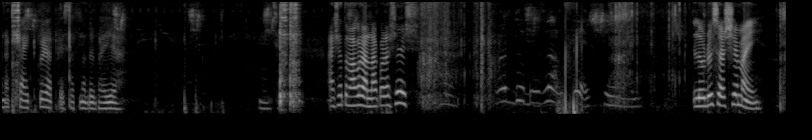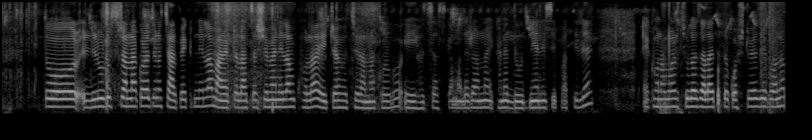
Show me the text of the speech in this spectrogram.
অনেক টাইট করে আটকাইছে আপনাদের ভাইয়া। আয়সা তোমাকে রান্না করা শেষ? লুডুস আর সেমাই। তো লুডুস রান্না করার জন্য চার প্যাকেট নিলাম, আর একটা লাচ্চা সেমাই নিলাম খোলা। এটা হচ্ছে রান্না করব। এই হচ্ছে আজকে আমাদের রান্না। এখানে দুধ নিয়ে নিছি পাতিলে। এখন আমার চুলা জ্বালাইতে তো কষ্ট হয়ে যাবে না,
